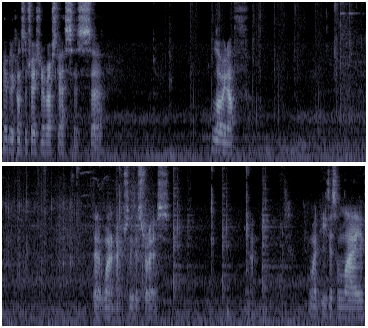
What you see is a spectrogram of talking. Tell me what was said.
Maybe the concentration of rust gas is uh, low enough that it won't actually destroy us. Know, it won't eat us alive.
